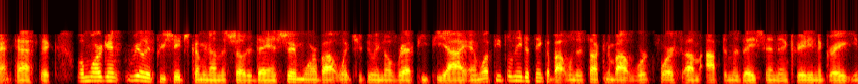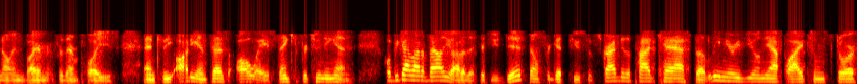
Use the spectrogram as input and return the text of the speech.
Fantastic. Well, Morgan, really appreciate you coming on the show today and sharing more about what you're doing over at PPI and what people need to think about when they're talking about workforce um, optimization and creating a great, you know, environment for their employees. And to the audience, as always, thank you for tuning in. Hope you got a lot of value out of this. If you did, don't forget to subscribe to the podcast, uh, leave me a review on the Apple iTunes Store,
